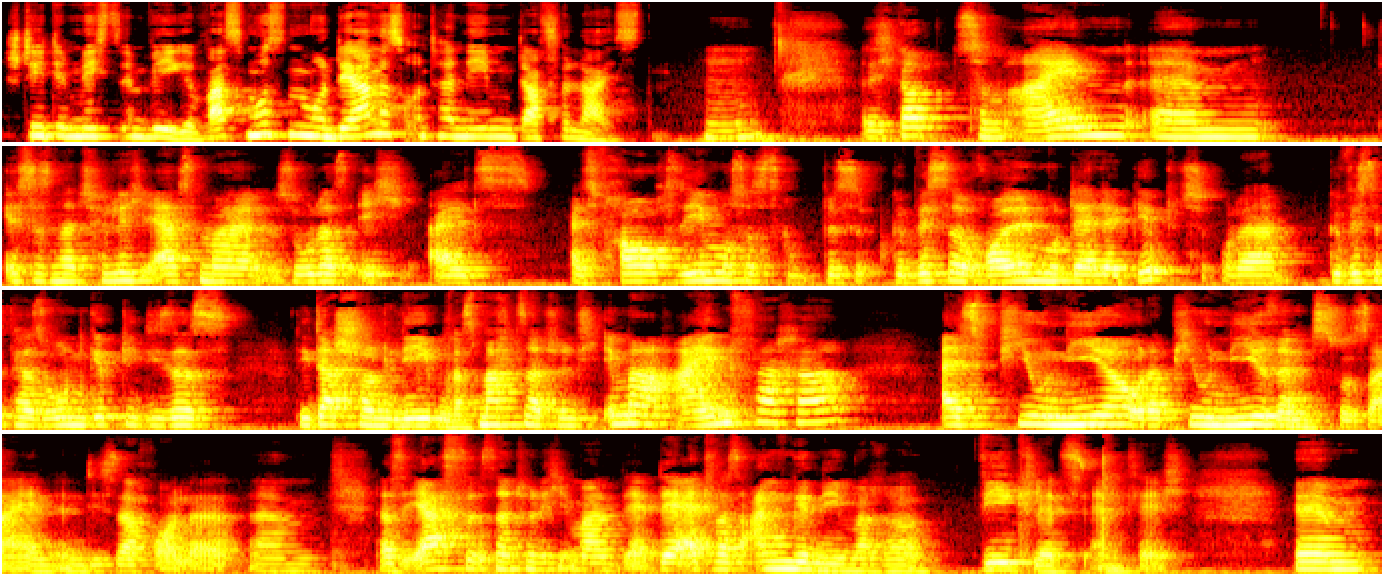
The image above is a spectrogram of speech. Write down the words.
steht dem nichts im Wege. Was muss ein modernes Unternehmen dafür leisten? Hm. Also ich glaube, zum einen ähm, ist es natürlich erstmal so, dass ich als als Frau auch sehen muss, dass es gewisse Rollenmodelle gibt oder gewisse Personen gibt, die dieses, die das schon leben. Das macht es natürlich immer einfacher, als Pionier oder Pionierin zu sein in dieser Rolle. Ähm, das erste ist natürlich immer der, der etwas angenehmere Weg letztendlich. Ähm,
